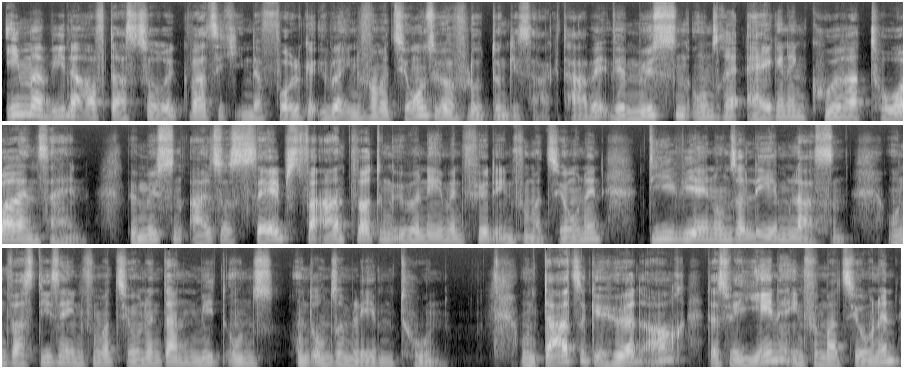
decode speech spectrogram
immer wieder auf das zurück, was ich in der Folge über Informationsüberflutung gesagt habe. Wir müssen unsere eigenen Kuratoren sein. Wir müssen also selbst Verantwortung übernehmen für die Informationen, die wir in unser Leben lassen und was diese Informationen dann mit uns und unserem Leben tun. Und dazu gehört auch, dass wir jene Informationen,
